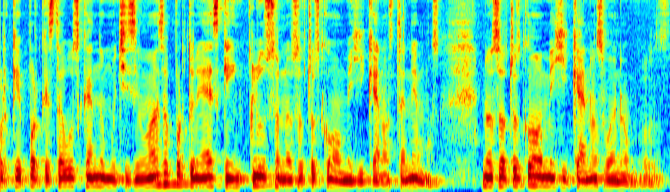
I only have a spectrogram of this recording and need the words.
¿Por qué? Porque está buscando muchísimas más oportunidades que incluso nosotros como mexicanos tenemos. Nosotros como mexicanos, bueno, pues,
